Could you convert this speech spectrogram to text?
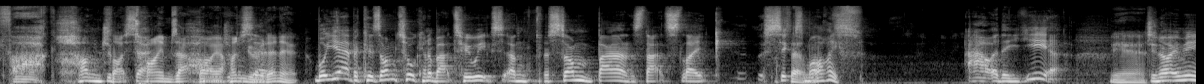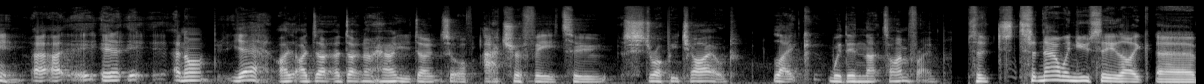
Fuck. Hundred It's like times that by a hundred, isn't it? Well, yeah, because I'm talking about two weeks, and for some bands, that's like six their months life. out of the year. Yeah. Do you know what I mean? Uh, I, it, it, and I, yeah, I, I don't, I don't know how you don't sort of atrophy to stroppy child like within that time frame. So, so now when you see like uh,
